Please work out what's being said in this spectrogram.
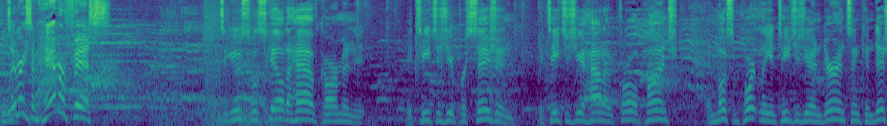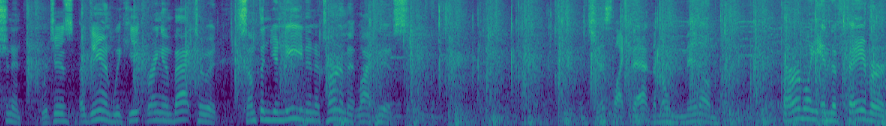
Delivering some hammer fists. It's a useful skill to have, Carmen. It, it teaches you precision. It teaches you how to throw a punch. And most importantly, it teaches you endurance and conditioning, which is, again, we keep bringing back to it, something you need in a tournament like this. And just like that, the momentum firmly in the favor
